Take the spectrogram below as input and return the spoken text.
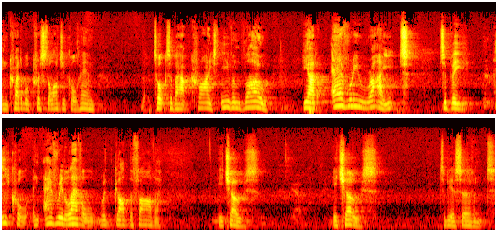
incredible Christological hymn that talks about Christ, even though he had every right to be equal in every level with God the Father. He chose. He chose to be a servant.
